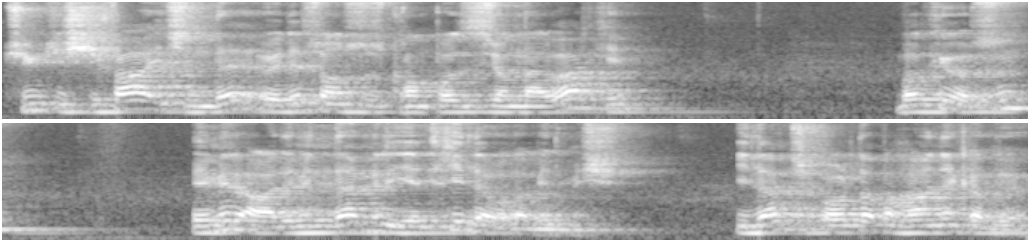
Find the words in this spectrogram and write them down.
Çünkü şifa içinde öyle sonsuz kompozisyonlar var ki bakıyorsun emir aleminden bir yetkiyle olabilmiş. İlaç orada bahane kalıyor.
